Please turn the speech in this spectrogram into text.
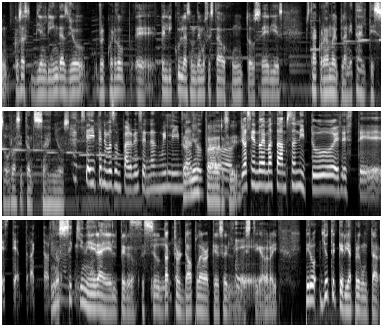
un- cosas bien lindas. Yo recuerdo eh, películas donde hemos estado juntos, series. Estaba acordando del Planeta del Tesoro hace tantos años. Sí, ahí tenemos un par de escenas muy lindas. bien los padre, dos. sí. Yo haciendo Emma Thompson y tú, este, este otro actor. No sé quién era él, pero es el Dr. Doppler, que es el Sí. investigador ahí. Pero yo te quería preguntar,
